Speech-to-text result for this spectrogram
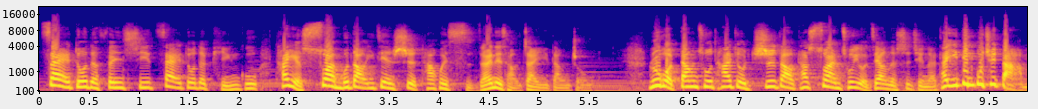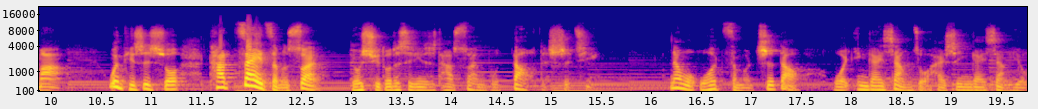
再多的分析，再多的评估，他也算不到一件事，他会死在那场战役当中。如果当初他就知道，他算出有这样的事情来，他一定不去打嘛。问题是说，他再怎么算。有许多的事情是他算不到的事情，那么我怎么知道我应该向左还是应该向右？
